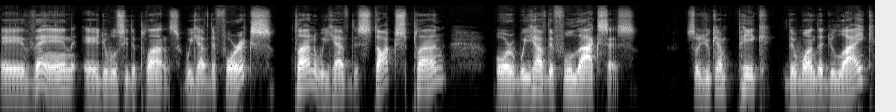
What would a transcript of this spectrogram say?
Uh, then uh, you will see the plans. We have the Forex plan, we have the stocks plan, or we have the full access. So you can pick the one that you like,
